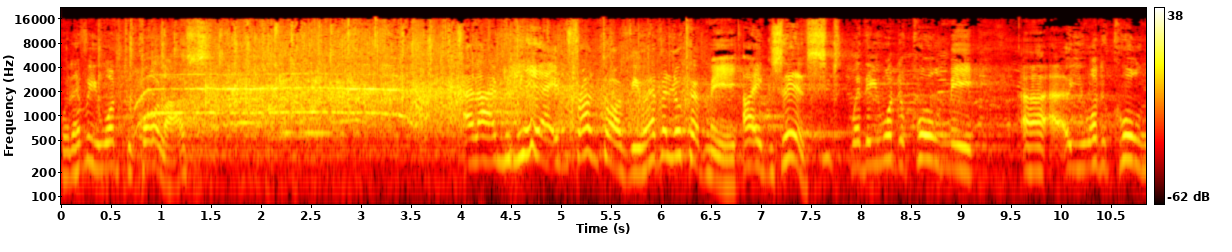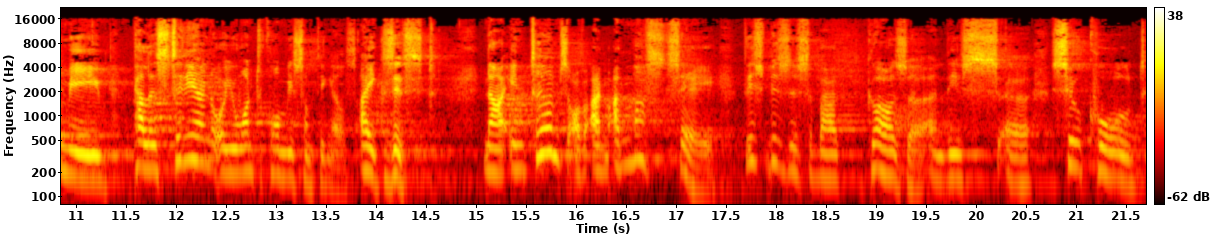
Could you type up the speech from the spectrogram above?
whatever you want to call us. And I'm here in front of you. Have a look at me. I exist. Whether you want to call me, uh, you want to call me Palestinian or you want to call me something else, I exist. Now, in terms of, I, I must say, this business about Gaza and this uh, so called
